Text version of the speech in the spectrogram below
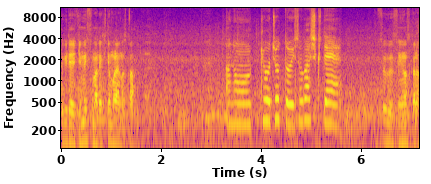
次で事務室まで来てもらえますか？あの今日ちょっと忙しくて。すぐ済みますから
